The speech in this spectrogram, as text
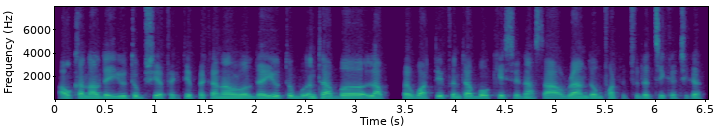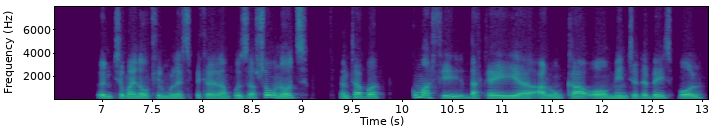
Au canal de YouTube și efectiv pe canalul de YouTube întreabă, la, pe What If, întreabă o chestie din asta, random, foarte ciudățică, ci că în cel mai nou filmuleț pe care l-am pus la show notes, întreabă cum ar fi dacă îi uh, arunca o minge de baseball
